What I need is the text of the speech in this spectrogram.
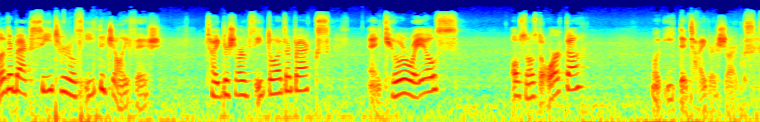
Leatherback sea turtles eat the jellyfish. Tiger sharks eat the leatherbacks. And killer whales, also known as the orca, will eat the tiger sharks.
